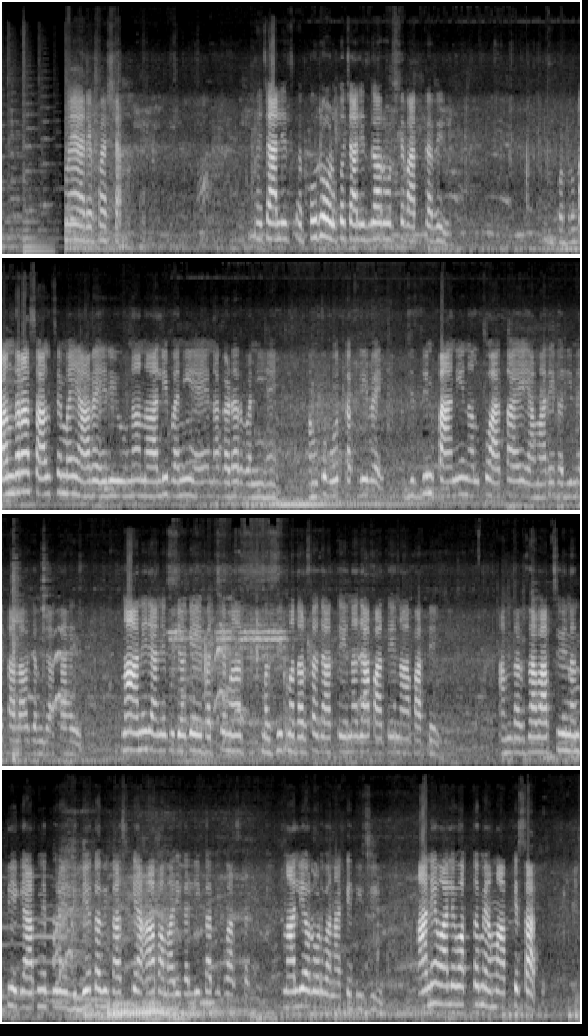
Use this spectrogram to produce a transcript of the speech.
मैं आरिफा शाह मैं चालीस पुरोड को चालीसगांव रोड से बात कर रही हूँ. पंद्रह साल से मैं यहाँ रह रही हूँ. ना नाली बनी है ना गडर बनी है. हमको बहुत तकलीफ़ है। जिस दिन पानी नल को आता है, हमारे गली में तालाब जम जाता है। ना आने जाने को जगह है, बच्चे मस्जिद, मदरसा जाते ना जा पाते, ना आ पाते आमदार साहब, आपसे विनंती है कि आपने पूरे दिल्ली का विकास किया, आप हमारी गली का विकास करिए, नाली और रोड बना के दीजिए। आने वाले वक्त में हम आपके साथ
